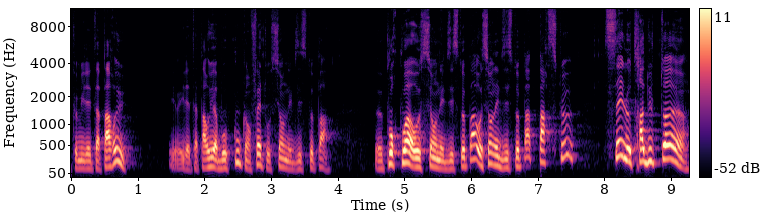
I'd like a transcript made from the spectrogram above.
comme il est apparu, il est apparu à beaucoup qu'en fait Ossian n'existe pas. Euh, pourquoi Ossian n'existe pas? Ossian n'existe pas parce que c'est le traducteur,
